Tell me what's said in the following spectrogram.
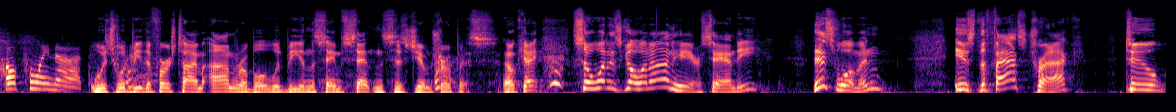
Hopefully not. which would be the first time honorable would be in the same sentence as Jim Troupis. Okay? So what is going on here, Sandy? This woman is the fast track to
